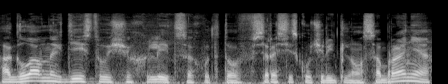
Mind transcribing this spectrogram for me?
О главных действующих лицах вот этого Всероссийского учредительного собрания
